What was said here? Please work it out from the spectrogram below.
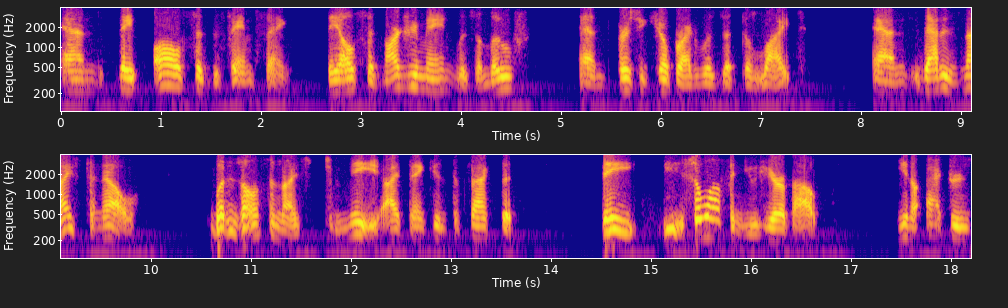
and they all said the same thing. They all said Marjorie Main was aloof and Percy Kilbride was a delight. And that is nice to know. What is also nice to me, I think, is the fact that they so often you hear about, you know, actors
